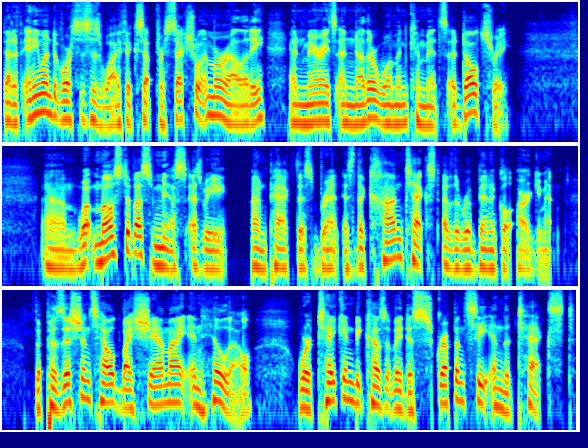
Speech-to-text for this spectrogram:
that if anyone divorces his wife except for sexual immorality and marries another woman, commits adultery. Um, what most of us miss as we unpack this, Brent, is the context of the rabbinical argument. The positions held by Shammai and Hillel were taken because of a discrepancy in the text.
